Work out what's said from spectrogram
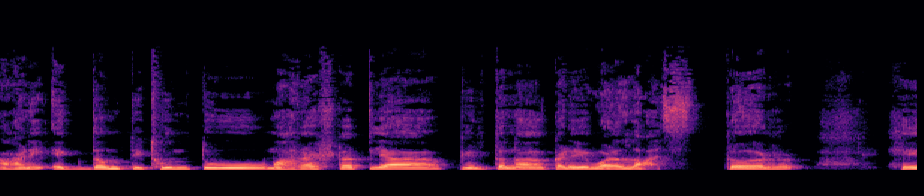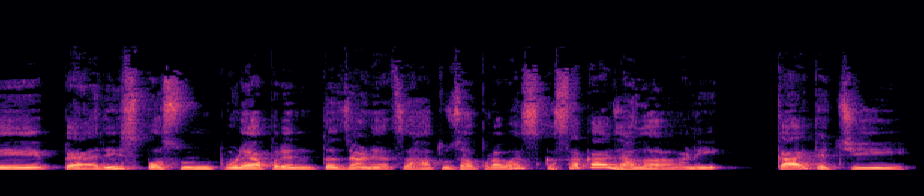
आणि एकदम तिथून तू महाराष्ट्रातल्या कीर्तनाकडे वळलास. तर हे पॅरिसपासून पुण्यापर्यंत जाण्याचा हा तुझा प्रवास कसा काय झाला? आणि काय त्याची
